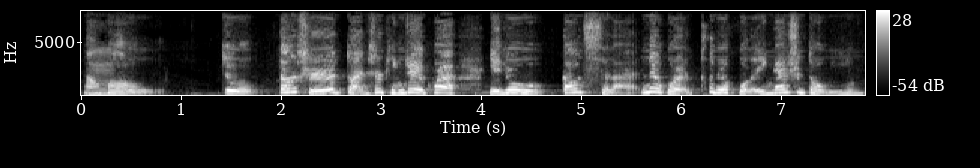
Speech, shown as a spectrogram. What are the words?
然后就当时短视频这一块也就刚起来，那会儿特别火的应该是抖音。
